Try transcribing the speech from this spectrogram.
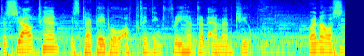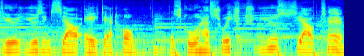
The CL10 is capable of printing 300 mm cube. When I was still using CL8 at home, the school has switched to use CL10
